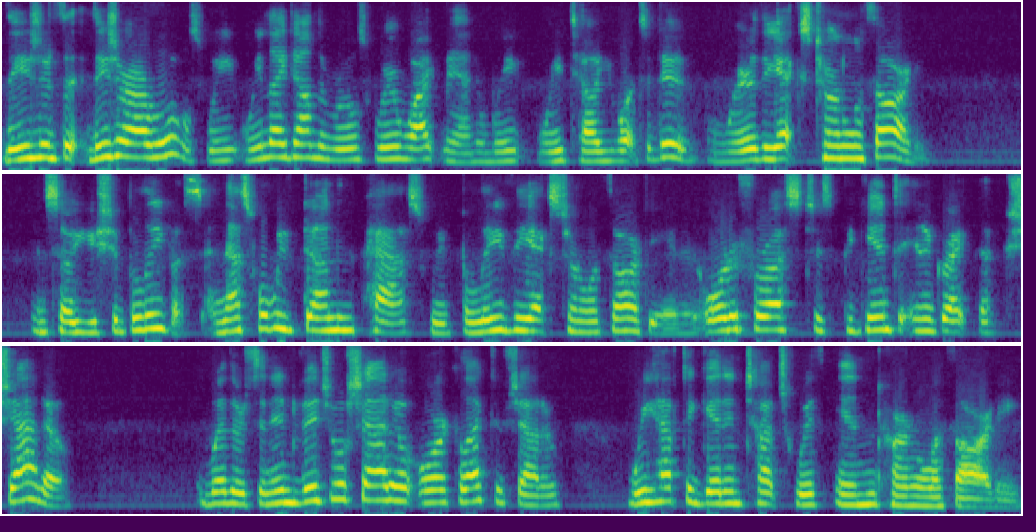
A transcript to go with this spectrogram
These are the, these are our rules. We we lay down the rules. We're white men, and we we tell you what to do. We're the external authority. And so you should believe us. And that's what we've done in the past. We've believed the external authority. And in order for us to begin to integrate the shadow, whether it's an individual shadow or a collective shadow, we have to get in touch with internal authority.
